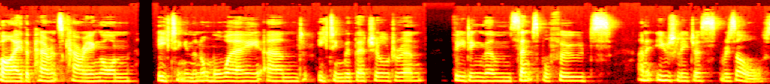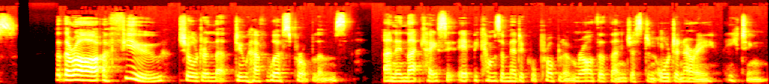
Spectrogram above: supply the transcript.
by the parents carrying on eating in the normal way and eating with their children, feeding them sensible foods, and it usually just resolves. But there are a few children that do have worse problems, and in that case, it, it becomes a medical problem rather than just an ordinary eating.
